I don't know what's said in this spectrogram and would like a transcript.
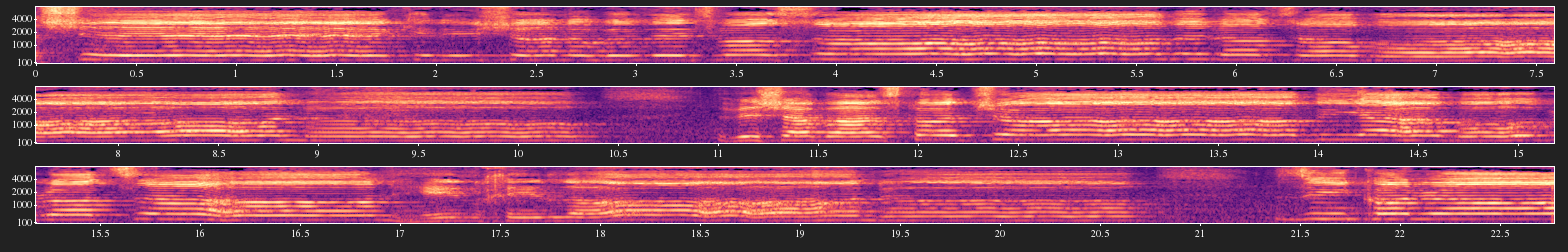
השקר ראשון הוא במצווה סבל עצבנו ושבס קודשו ביבו וברצון הנחילנו זיכרון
